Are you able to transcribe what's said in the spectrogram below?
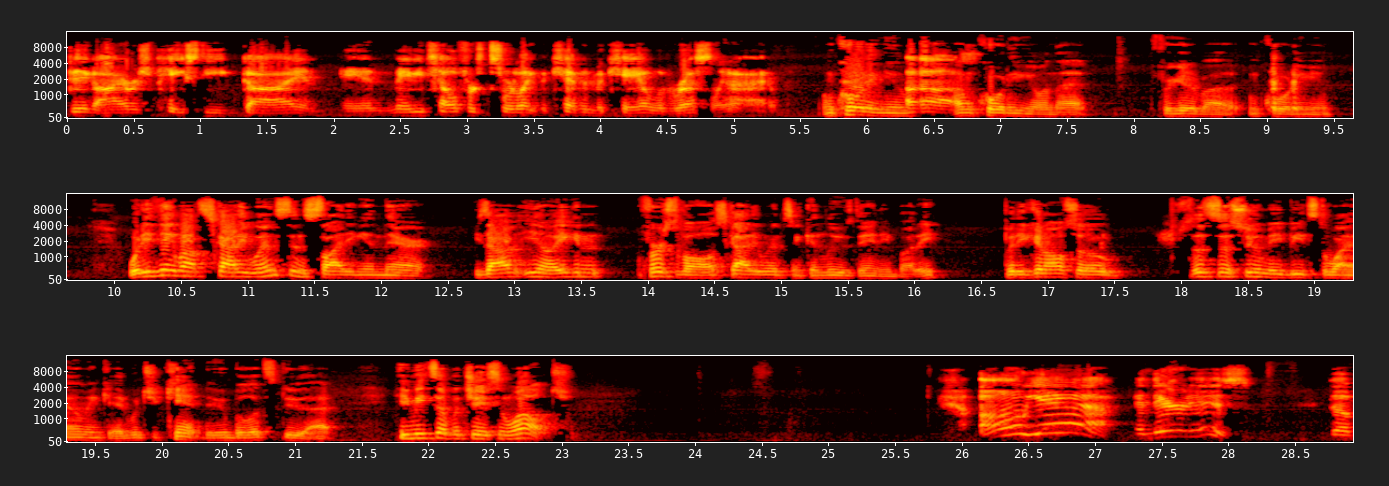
Big Irish pasty guy, and, and maybe Telford's sort of like the Kevin McHale of wrestling. I, I don't. I'm quoting you. Uh, I'm quoting you on that. Forget about it. I'm quoting you. What do you think about Scotty Winston sliding in there? He's out. You know, he can. First of all, Scotty Winston can lose to anybody, but he can also. Let's assume he beats the Wyoming kid, which you can't do, but let's do that. He meets up with Jason Welch. Oh yeah, and there it is. The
